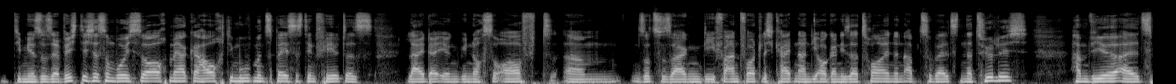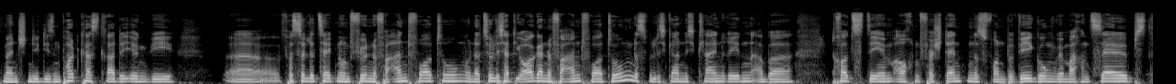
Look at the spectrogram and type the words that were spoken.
die mir so sehr wichtig ist und wo ich so auch merke, auch die Movement Spaces, denen fehlt es leider irgendwie noch so oft, ähm, sozusagen die Verantwortlichkeiten an die OrganisatorInnen abzuwälzen. Natürlich haben wir als Menschen, die diesen Podcast gerade irgendwie äh, facilitaten und führen eine Verantwortung. Und natürlich hat die Orga eine Verantwortung, das will ich gar nicht kleinreden, aber trotzdem auch ein Verständnis von Bewegung. Wir machen es selbst,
